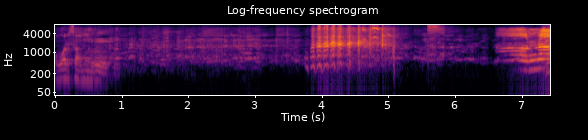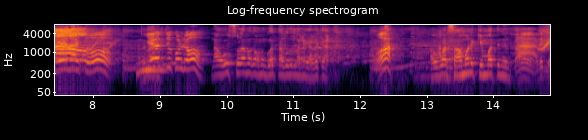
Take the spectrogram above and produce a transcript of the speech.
ಅವರ ಸಾಮಾನು. ಏನಾಯ್ತು? ಏನ್ ತಿಳ್ಕೊಂಡು ನಾವು ಸುಳಮಗ ಅವ್ನಿಗೆ ಗೊತ್ತಾಗೋದಿಲ್ಲ ನನಗೆ ಅದಕ್ಕೆ. ಅವ್ರ ಸಾಮಾನು ಕಿಮ್ಮತ್ತಿನ ಇರ್ತ ಹಾ ಅದಕ್ಕೆ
